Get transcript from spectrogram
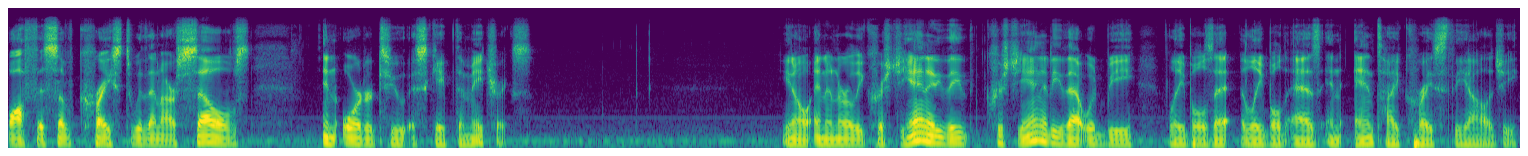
office of Christ within ourselves in order to escape the matrix. You know, in an early Christianity, they, Christianity that would be labels labeled as an antichrist theology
